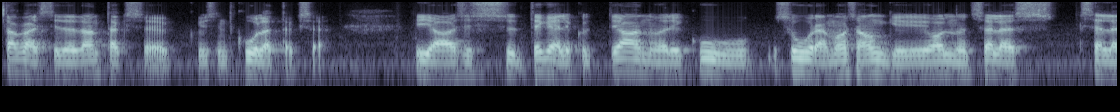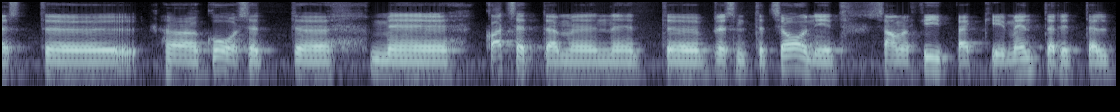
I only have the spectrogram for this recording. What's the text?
tagasisidet antakse, kui sind kuulatakse. ja siis tegelikult jaanuarikuu suurem osa ongi olnud selles, sellest äh, koos, et äh, me katsetame need äh, presentatsioonid, saame feedback'i mentoritelt,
